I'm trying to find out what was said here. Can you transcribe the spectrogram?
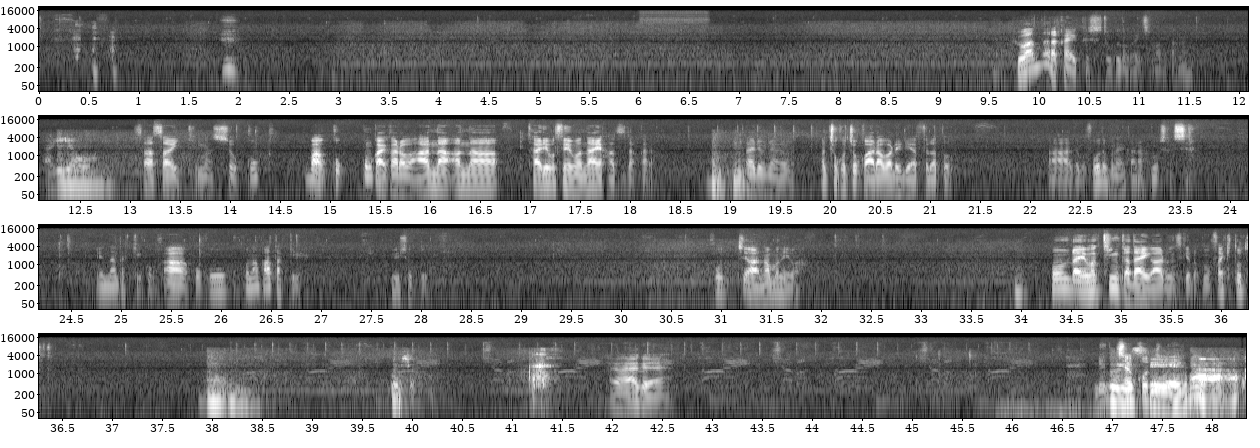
不安なら回復しとくのが一番かな。ないよ。さあさあ行きましょう。こんまあこ今回からはあんなあんな大量戦はないはずだから。大量に現れる、まあ、ちょこちょこ現れるやつだとああでもそうでもないかなもしかしたら。えなんだっけ？ここ。ああここここなんかあったっけ？よいしょっと。こっちは何もねえわ。本来は金か台があるんですけどもう先取っちゃっうん。よいしょ。た早く早く。めっちゃこっち。せえな。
